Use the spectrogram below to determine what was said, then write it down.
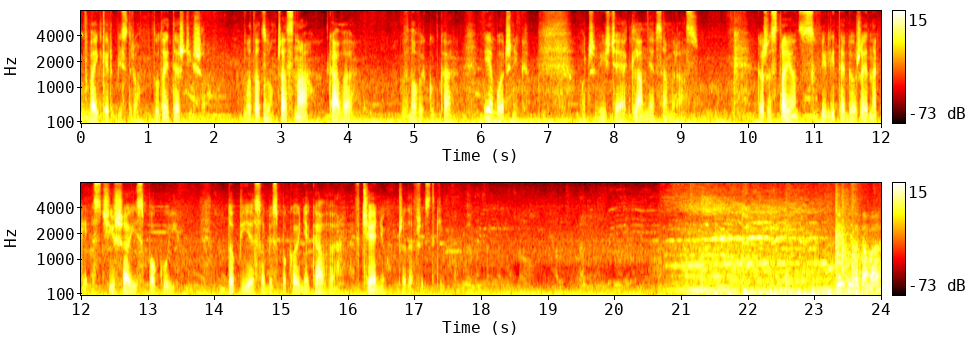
Biker Bistro. Tutaj też cisza. No to co? Czas na kawę w nowych kubkach i jabłecznik. Oczywiście, jak dla mnie w sam raz. Korzystając z chwili tego, że jednak jest cisza i spokój, dopiję sobie spokojnie kawę. W cieniu przede wszystkim. Dzięki za kawę.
